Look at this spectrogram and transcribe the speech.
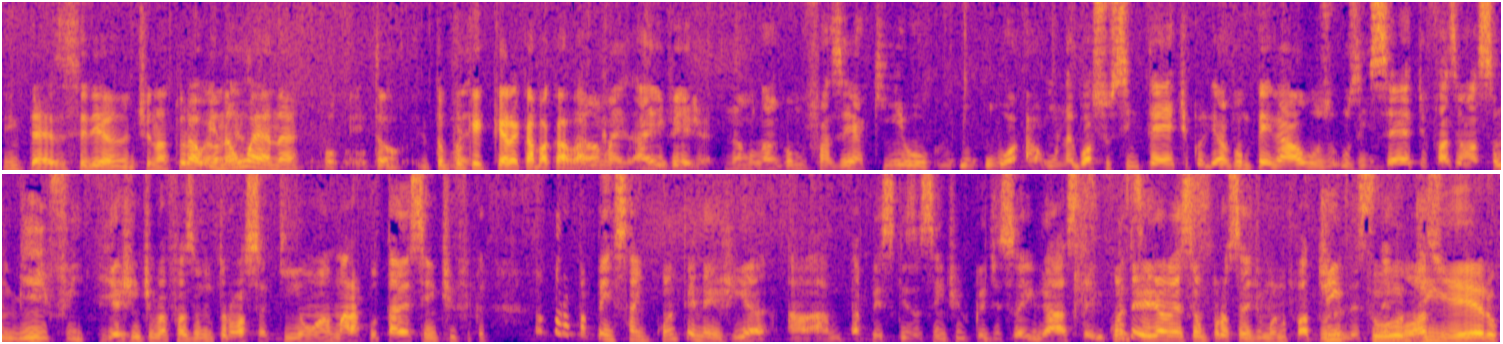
em tese, seria antinatural. e Não, não exato. é, né? O- Então, Então por mas- que que quer acabar com a vaca? Não, mas aí veja, não, nós vamos fazer aqui o, o, o, um negócio sintético ali, nós vamos pegar os, os insetos e fazer uma ação bife, e a gente vai fazer um troço aqui, uma maracutaia científica. Para pensar em quanta energia a, a, a pesquisa científica disso aí gasta, e quanta energia vai ser o processo de manufatura Din- desse tudo, negócio. dinheiro.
